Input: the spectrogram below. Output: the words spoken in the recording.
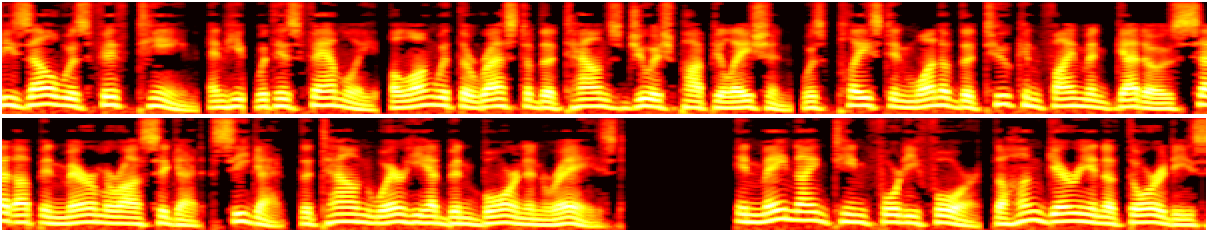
Wiesel was 15, and he, with his family, along with the rest of the town's Jewish population, was placed in one of the two confinement ghettos set up in Maramarossziget the town where he had been born and raised. In May 1944, the Hungarian authorities,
